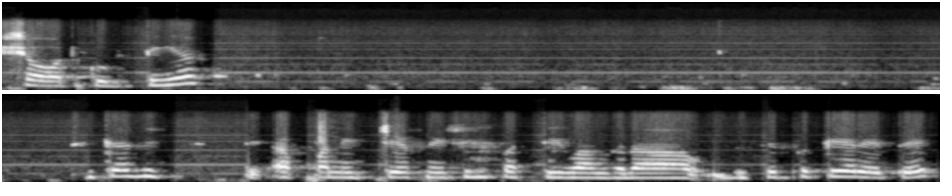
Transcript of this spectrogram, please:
ਸ਼ਾਰਟ ਕੁੜਤੀ ਆ। ਠੀਕ ਹੈ ਜੀ? ਤੇ ਆਪਾਂ ਨੀਚੇ ਫਿਨਿਸ਼ਿੰਗ ਪੱਟੀ ਵਾਂਗਣਾ, ਸਿਰਫ ਘੇਰੇ ਤੇ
